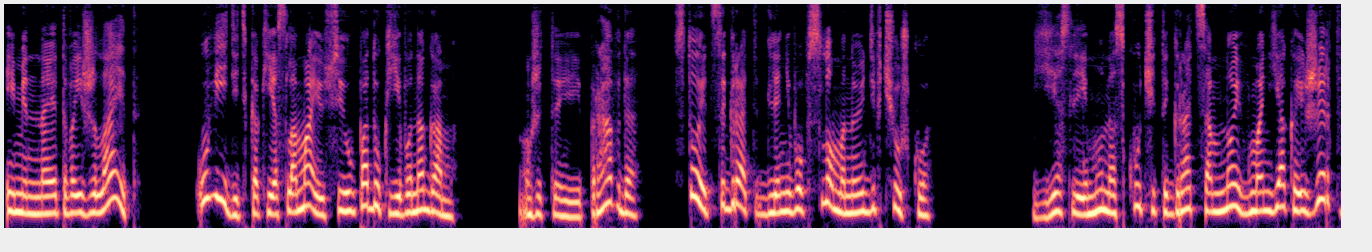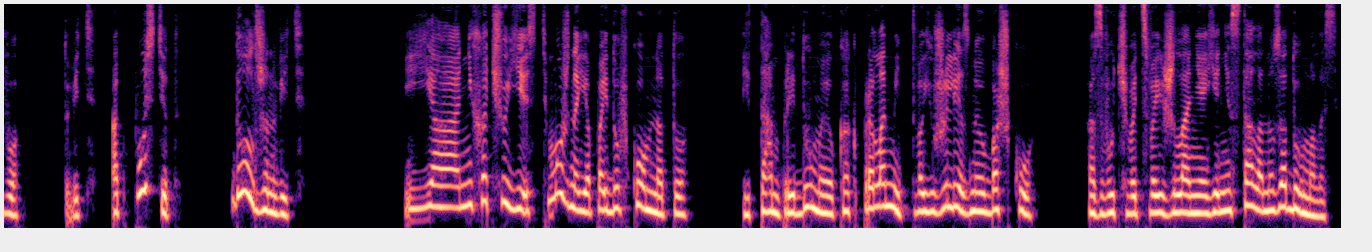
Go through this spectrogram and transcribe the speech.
именно этого и желает? Увидеть, как я сломаюсь и упаду к его ногам. Может, и правда стоит сыграть для него в сломанную девчушку. Если ему наскучит играть со мной в маньяка и жертву, то ведь отпустит? Должен ведь. «Я не хочу есть. Можно я пойду в комнату? И там придумаю, как проломить твою железную башку?» Озвучивать свои желания я не стала, но задумалась.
